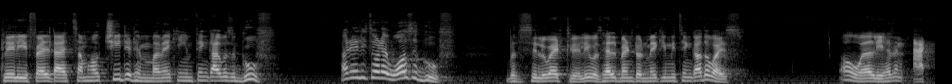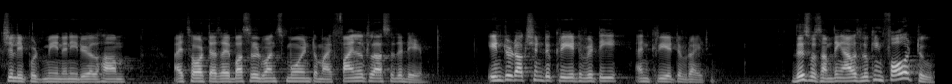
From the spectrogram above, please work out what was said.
Clearly, he felt I had somehow cheated him by making him think I was a goof. I really thought I was a goof, but the silhouette clearly was hell bent on making me think otherwise. Oh well, he hasn't actually put me in any real harm, I thought as I bustled once more into my final class of the day Introduction to Creativity and Creative Writing. This was something I was looking forward to.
